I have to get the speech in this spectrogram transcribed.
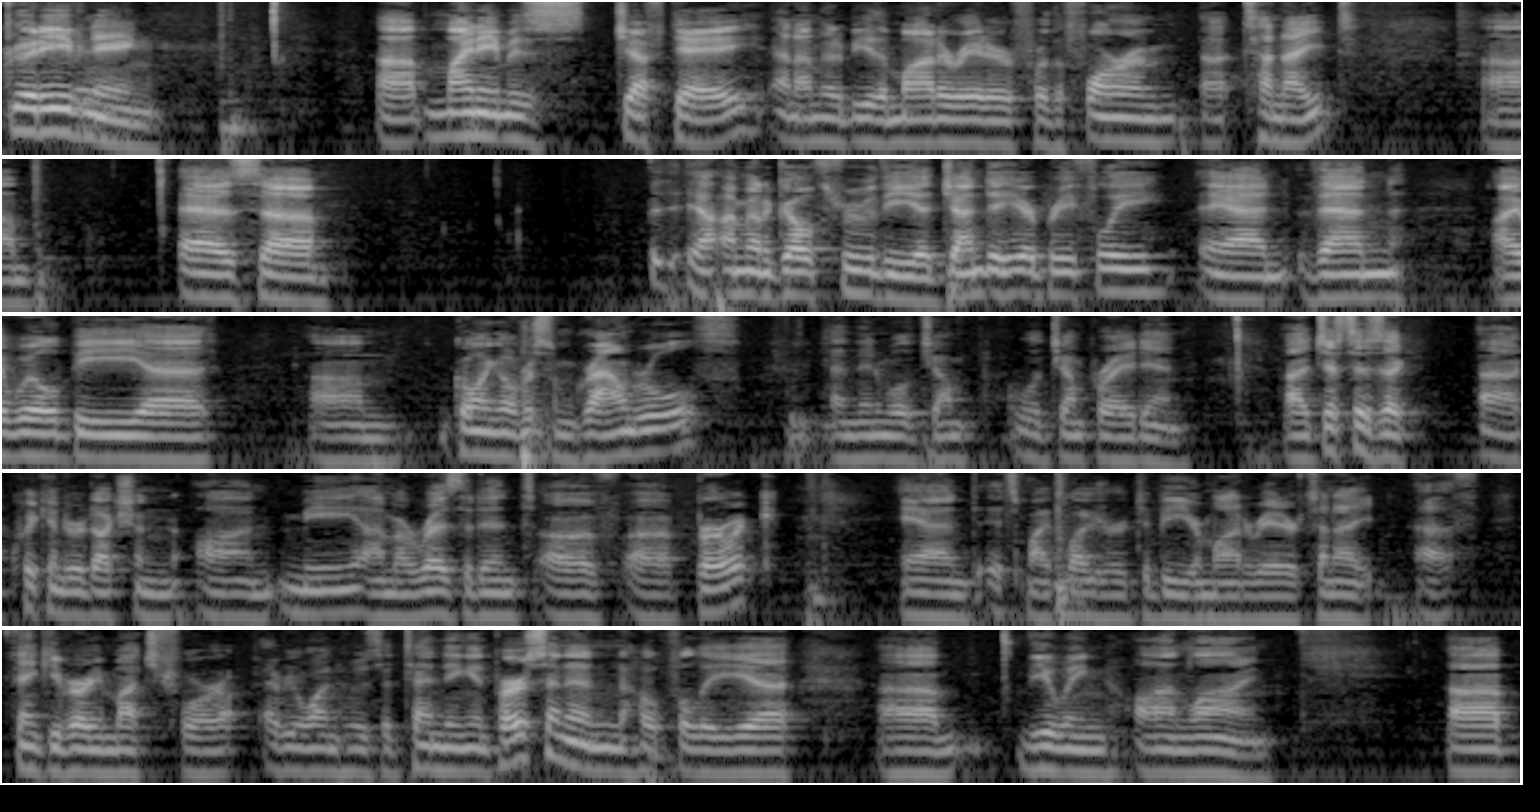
Good evening. Uh, my name is Jeff Day, and I'm going to be the moderator for the forum uh, tonight. Um, as uh, I'm going to go through the agenda here briefly, and then I will be uh, um, going over some ground rules, and then we'll jump we'll jump right in. Uh, just as a uh, quick introduction on me, I'm a resident of Berwick, and it's my pleasure to be your moderator tonight. Uh, thank you very much for everyone who's attending in person and hopefully uh, um, viewing online. Uh,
